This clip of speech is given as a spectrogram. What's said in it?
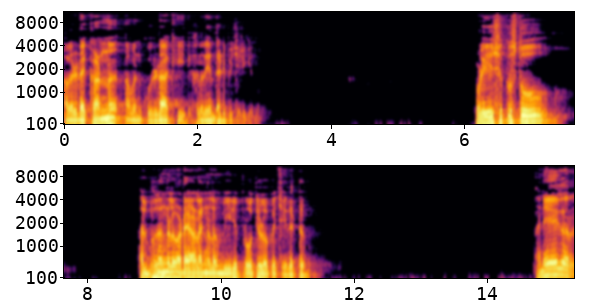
അവരുടെ കണ്ണ് അവൻ കുരുടാക്കി ഹൃദയം തടിപ്പിച്ചിരിക്കുന്നു. അപ്പോൾ യേശുക്രിസ്തു അത്ഭുതങ്ങളും അടയാളങ്ങളും വീര്യപ്രവൃത്തികളും ഒക്കെ ചെയ്തിട്ടും അനേകർ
